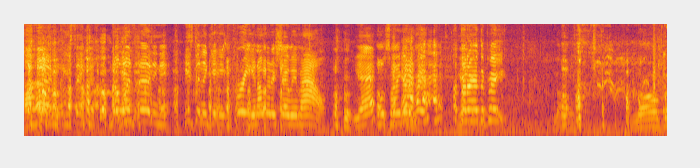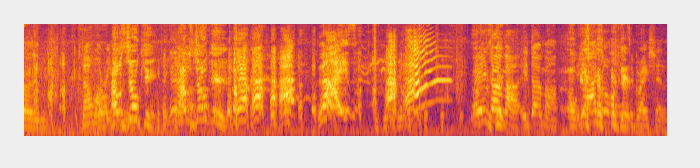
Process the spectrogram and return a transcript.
I heard what you said. yeah. No one's earning it. He's gonna get it free, and I'm gonna show him how. Oh. Yeah. Oh, so I ain't gotta pay. I thought I had to pay. No. no, baby. Don't worry. I was joking. I was joking. Lies. but it don't matter. It don't matter. Okay. Yeah, I got my Okay. integration.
